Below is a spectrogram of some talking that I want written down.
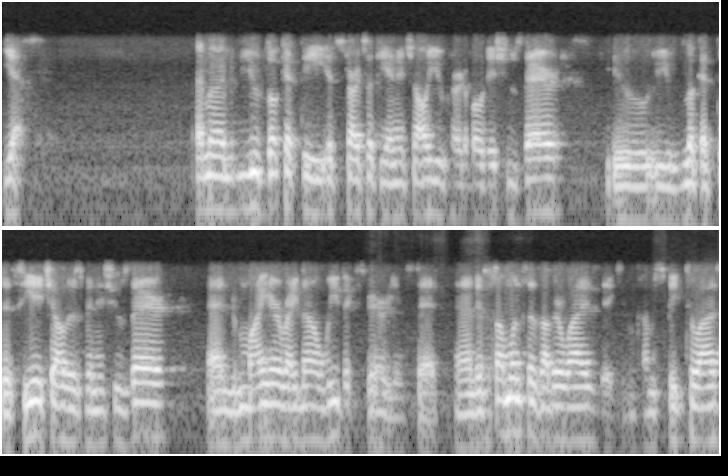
Yes. I mean, you look at the. It starts at the NHL. You've heard about issues there. You you look at the CHL. There's been issues there, and minor right now. We've experienced it. And if someone says otherwise, they can come speak to us.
